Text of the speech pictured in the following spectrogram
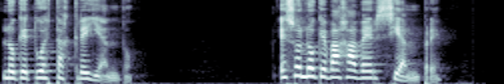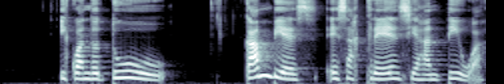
lo que tú estás creyendo. Eso es lo que vas a ver siempre. Y cuando tú cambies esas creencias antiguas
